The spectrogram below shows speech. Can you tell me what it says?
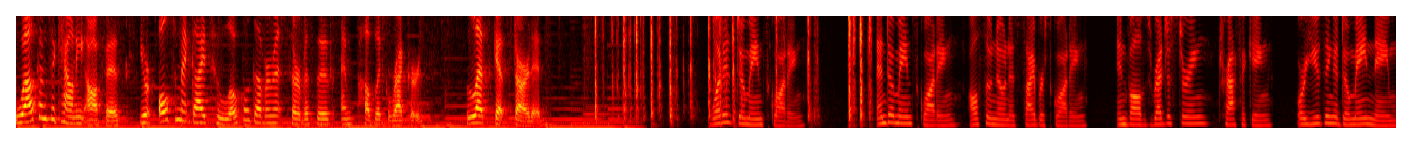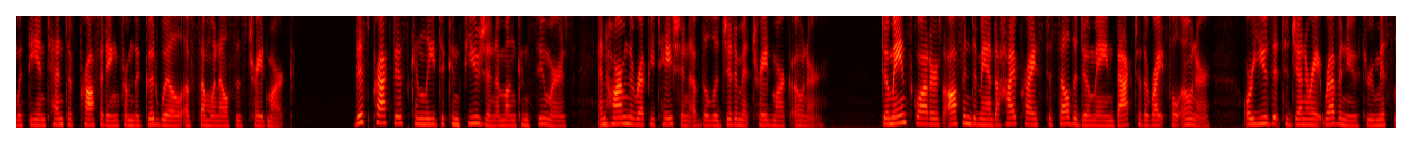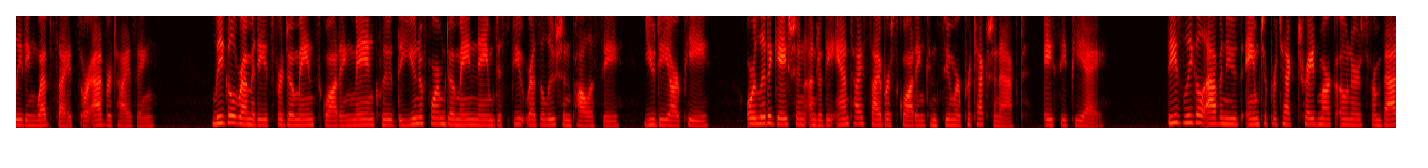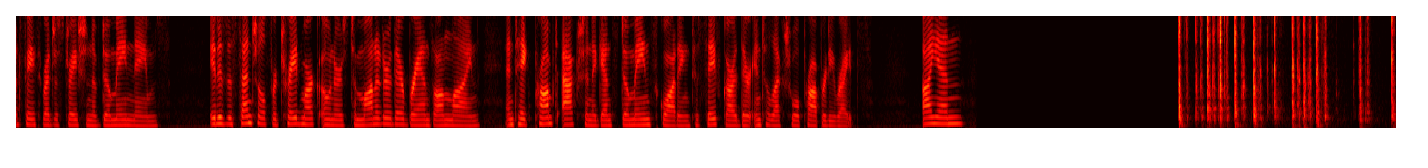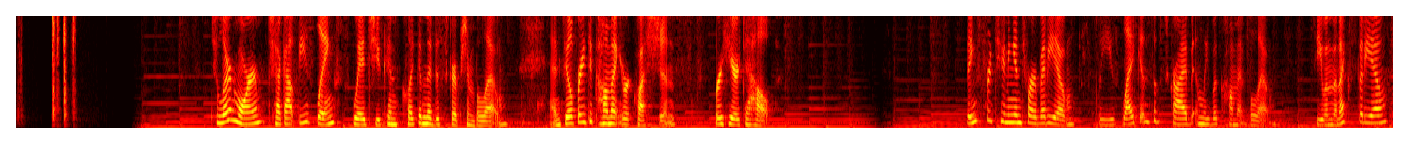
Welcome to County Office, your ultimate guide to local government services and public records. Let's get started. What is domain squatting? Endomain squatting, also known as cyber squatting, involves registering, trafficking, or using a domain name with the intent of profiting from the goodwill of someone else's trademark. This practice can lead to confusion among consumers and harm the reputation of the legitimate trademark owner. Domain squatters often demand a high price to sell the domain back to the rightful owner or use it to generate revenue through misleading websites or advertising. Legal remedies for domain squatting may include the Uniform Domain Name Dispute Resolution Policy, UDRP, or litigation under the Anti Cyber Squatting Consumer Protection Act, ACPA. These legal avenues aim to protect trademark owners from bad faith registration of domain names. It is essential for trademark owners to monitor their brands online and take prompt action against domain squatting to safeguard their intellectual property rights. IN To learn more, check out these links, which you can click in the description below. And feel free to comment your questions. We're here to help. Thanks for tuning into our video. Please like and subscribe and leave a comment below. See you in the next video.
